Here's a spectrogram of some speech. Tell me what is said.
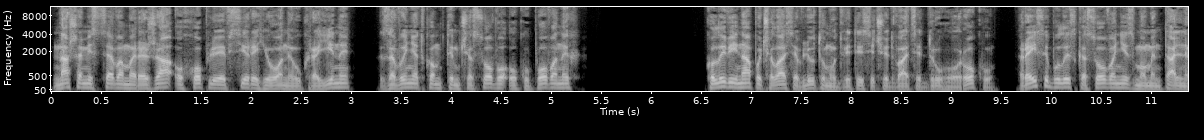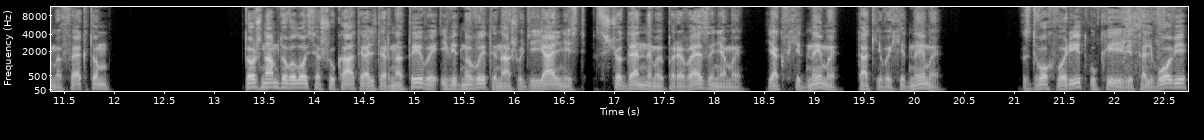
Наша місцева мережа охоплює всі регіони України за винятком тимчасово окупованих. Коли війна почалася в лютому 2022 року, рейси були скасовані з моментальним ефектом, тож нам довелося шукати альтернативи і відновити нашу діяльність з щоденними перевезеннями, як вхідними, так і вихідними, з двох воріт у Києві та Львові,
